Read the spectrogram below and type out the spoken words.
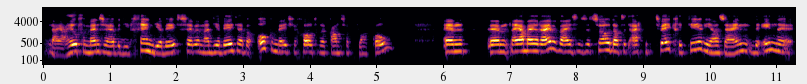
nou ja, heel veel mensen hebben die geen diabetes hebben, maar diabetes hebben ook een beetje grotere kans op glaucoom. En ehm, nou ja, bij een rijbewijs is het zo dat het eigenlijk twee criteria zijn. De ene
